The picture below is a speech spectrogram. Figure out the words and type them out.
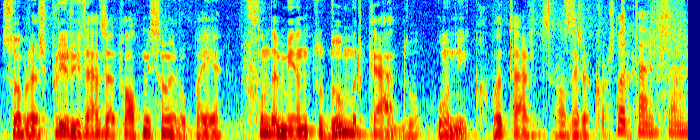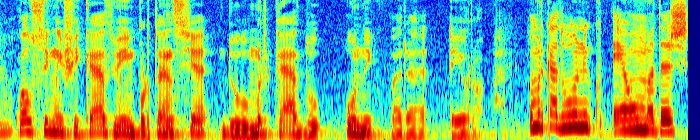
sobre as prioridades da atual Comissão Europeia, fundamento do mercado único. Boa tarde, Alzeira Costa. Boa tarde, Paulo. Qual o significado e a importância do mercado único para a Europa? O mercado único é uma das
